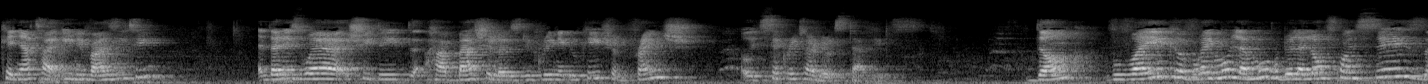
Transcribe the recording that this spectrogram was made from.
Kenyatta University. And that is where she did her bachelor's degree in education, French, with secretarial studies. Donc, vous voyez que vraiment l'amour de la langue française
